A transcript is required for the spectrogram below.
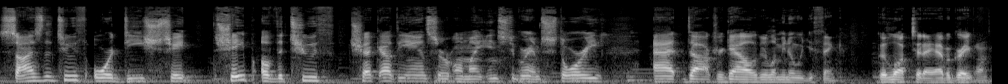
size of the tooth, or D, shape shape of the tooth? Check out the answer on my Instagram story at Dr. Gallagher. Let me know what you think. Good luck today. Have a great one.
